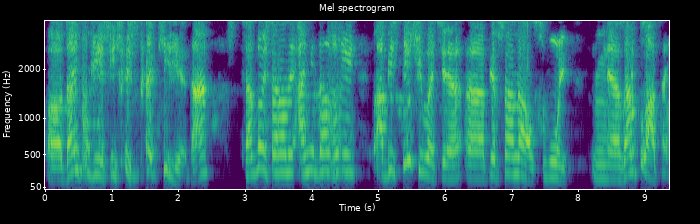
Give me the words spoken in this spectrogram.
э, дай бог, если есть такие, да, с одной стороны, они должны обеспечивать персонал свой зарплатой.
